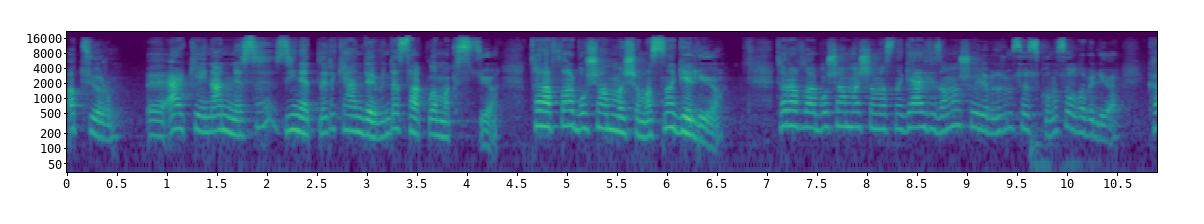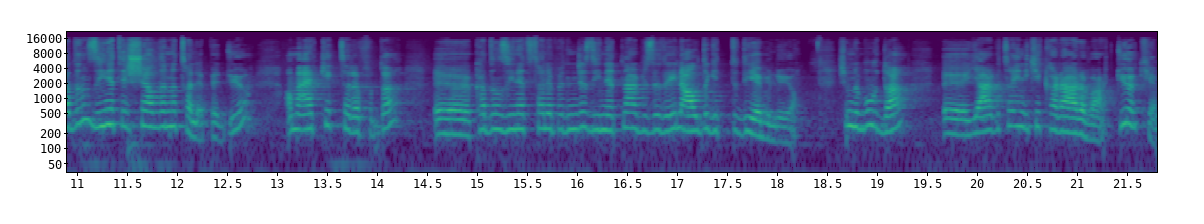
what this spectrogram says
Atıyorum e, erkeğin annesi zinetleri kendi evinde saklamak istiyor. Taraflar boşanma aşamasına geliyor. Taraflar boşanma aşamasına geldiği zaman şöyle bir durum söz konusu olabiliyor. Kadın zinet eşyalarını talep ediyor ama erkek tarafı da e, kadın zinet talep edince zinetler bize değil aldı gitti diyebiliyor. Şimdi burada e, Yargıtay'ın iki kararı var. Diyor ki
